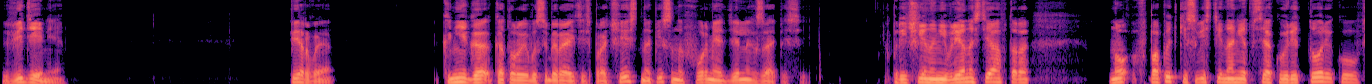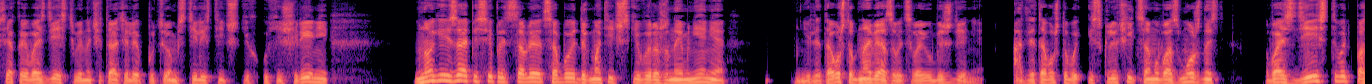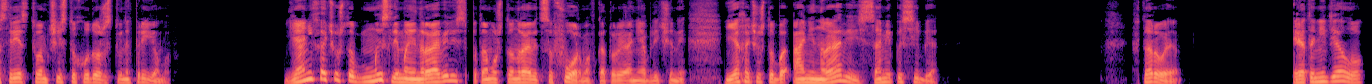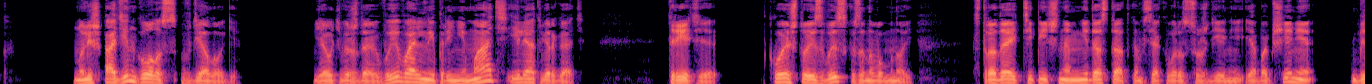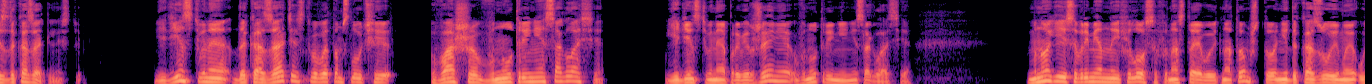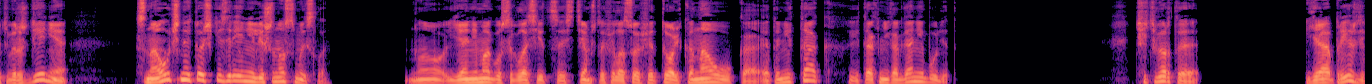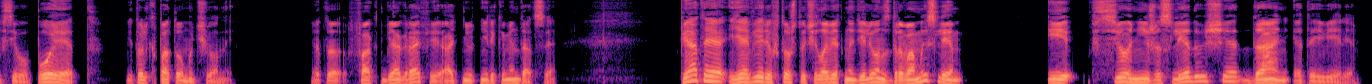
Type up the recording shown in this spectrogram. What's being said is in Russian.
Введение. Первое. Книга, которую вы собираетесь прочесть, написана в форме отдельных записей. Причина не в лености автора, но в попытке свести на нет всякую риторику, всякое воздействие на читателя путем стилистических ухищрений, многие записи представляют собой догматически выраженные мнения не для того, чтобы навязывать свои убеждения, а для того, чтобы исключить саму возможность воздействовать посредством чисто художественных приемов. Я не хочу, чтобы мысли мои нравились, потому что нравится форма, в которой они обличены. Я хочу, чтобы они нравились сами по себе. Второе. Это не диалог, но лишь один голос в диалоге. Я утверждаю, вы вольны принимать или отвергать. Третье. Кое-что из высказанного мной страдает типичным недостатком всякого рассуждения и обобщения бездоказательностью. Единственное доказательство в этом случае — ваше внутреннее согласие. Единственное опровержение — внутреннее несогласие. Многие современные философы настаивают на том, что недоказуемое утверждение с научной точки зрения лишено смысла. Но я не могу согласиться с тем, что философия только наука. Это не так, и так никогда не будет. Четвертое. Я прежде всего поэт, и только потом ученый. Это факт биографии, отнюдь не рекомендация. Пятое. Я верю в то, что человек наделен здравомыслием, и все ниже следующее — дань этой вере.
